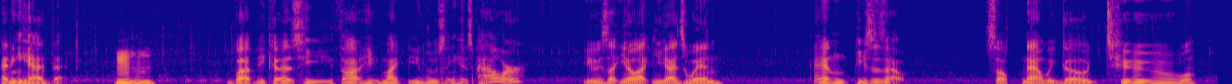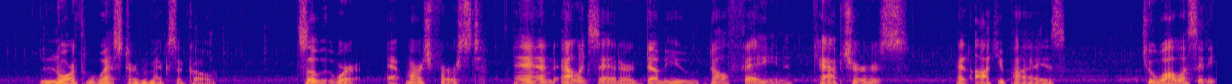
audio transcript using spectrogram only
And he had that. Mm-hmm. But because he thought he might be losing his power, he was like, you know what, you guys win, and pieces out. So now we go to northwestern Mexico. So we're at March 1st, and Alexander W. Dolphane captures and occupies Chihuahua City.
